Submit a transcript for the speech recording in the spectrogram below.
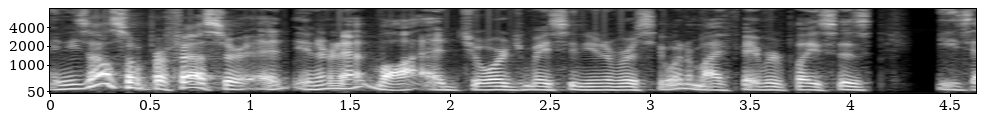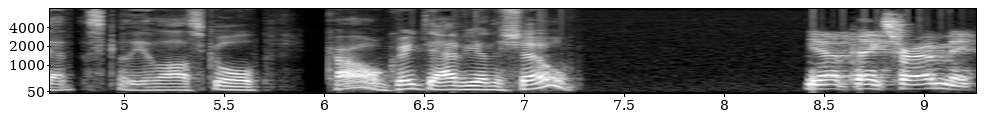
and he's also a professor at Internet Law at George Mason University, one of my favorite places. He's at the Scalia Law School. Carl, great to have you on the show. Yeah, thanks for having me.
